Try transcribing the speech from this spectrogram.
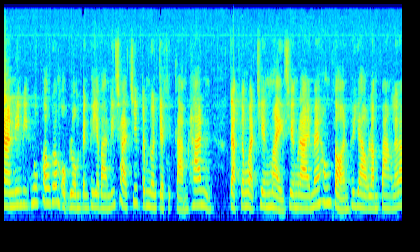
งานนี้มีผู้เข้าร่วมอบรมเป็นพยาบาลวิชาชีพจำนวน 73 ท่าน จากจังหวัดเชียงใหม่ เชียงรายแม่ฮ่องสอนพะเยาลำปางและล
